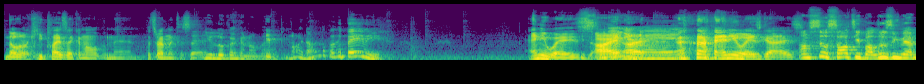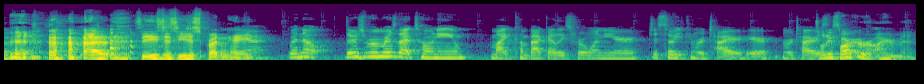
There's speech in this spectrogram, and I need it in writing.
no, like he plays like an old man. That's what I meant to say. you look like an old He- man. no, I don't look like a baby. Anyways, He's- all right, all right. Anyways, guys. I'm still salty about losing that bet. so he's just he's just spreading hate. Yeah, but no, there's rumors that Tony might come back at least for one year, just so he can retire here and retire. as Tony Parker Spur. or Iron Man?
